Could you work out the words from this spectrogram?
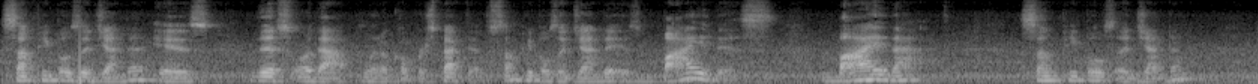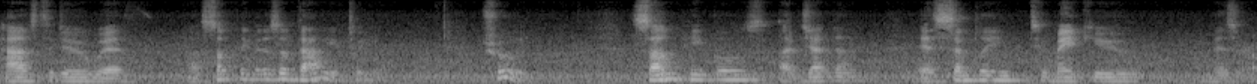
Some people's agenda is this or that political perspective. Some people's agenda is buy this, buy that. Some people's agenda has to do with uh, something that is of value to you. Truly. Some people's agenda is simply to make you miserable.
